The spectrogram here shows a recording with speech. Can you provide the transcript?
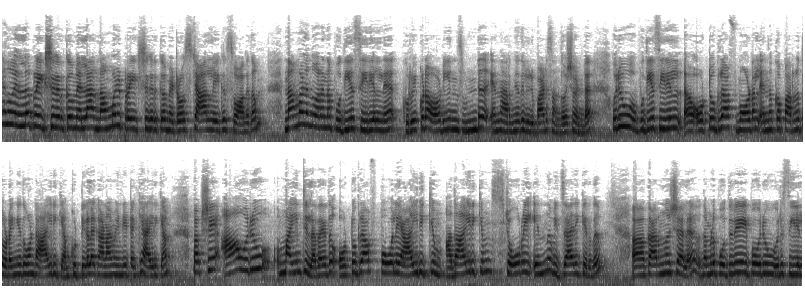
ഹലോ എല്ലാ പ്രേക്ഷകർക്കും എല്ലാ നമ്മൾ പ്രേക്ഷകർക്കും മെട്രോ സ്റ്റാറിലേക്ക് സ്വാഗതം. നമ്മൾ എന്ന് പറയുന്ന പുതിയ സീരിയലിന് കുറെ കൂടെ ഓഡിയൻസ് ഉണ്ട് എന്നറിഞ്ഞതിൽ ഒരുപാട് സന്തോഷമുണ്ട്. ഒരു പുതിയ സീരിയൽ ഓട്ടോഗ്രാഫ് മോഡൽ എന്നൊക്കെ പറഞ്ഞു തുടങ്ങിയത് കൊണ്ടായിരിക്കാം കുട്ടികളെ കാണാൻ വേണ്ടിയിട്ടൊക്കെ ആയിരിക്കാം. പക്ഷേ ആ ഒരു മൈൻഡിൽ അതായത് ഓട്ടോഗ്രാഫ് പോലെ ആയിരിക്കും അതായിരിക്കും സ്റ്റോറി എന്ന് വിചാരിക്കരുത്. കാരണം എന്ന് വെച്ചാൽ നമ്മൾ പൊതുവേ ഇപ്പോൾ ഒരു ഒരു സീരിയൽ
